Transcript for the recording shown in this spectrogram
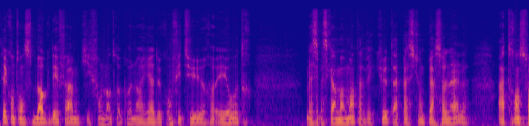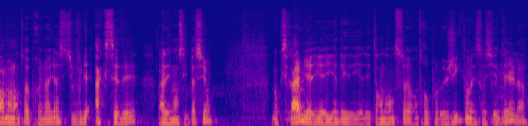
sais, quand on se moque des femmes qui font de l'entrepreneuriat de confiture et autres, mais c'est parce qu'à un moment, tu avais que ta passion personnelle à transformer en entrepreneuriat si tu voulais accéder à l'émancipation. Donc c'est quand même, il y a- y, y des- tendances euh, anthropologiques dans les sociétés, là.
